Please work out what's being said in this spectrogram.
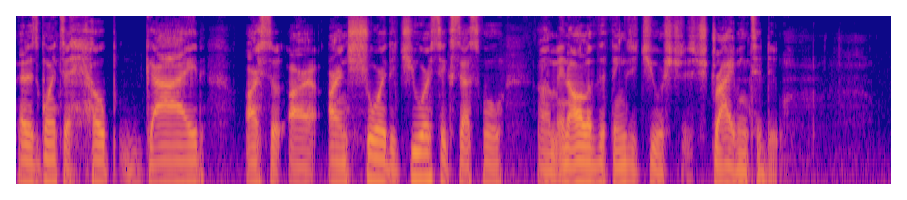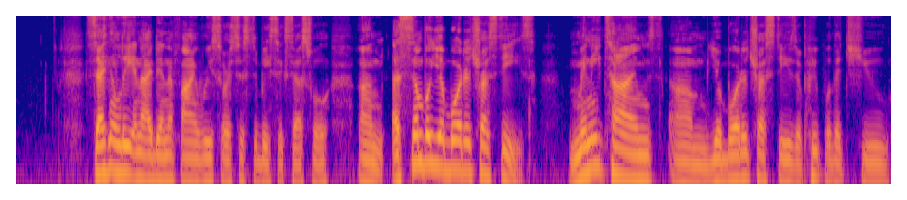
that is going to help guide or, or, or ensure that you are successful um, in all of the things that you are striving to do. Secondly, in identifying resources to be successful, um, assemble your board of trustees. Many times, um, your board of trustees are people that you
